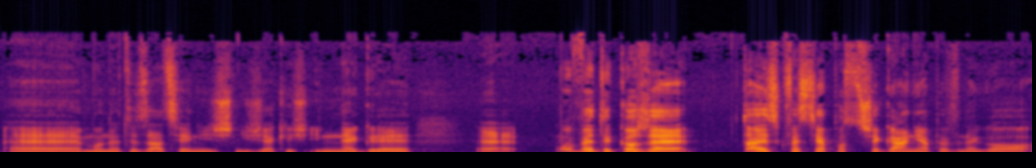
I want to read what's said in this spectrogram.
e, monetyzację niż, niż jakieś inne gry. E, mówię tylko, że to jest kwestia postrzegania pewnego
